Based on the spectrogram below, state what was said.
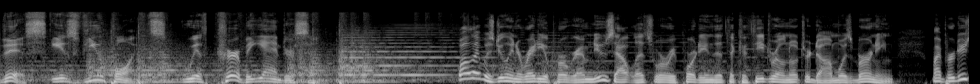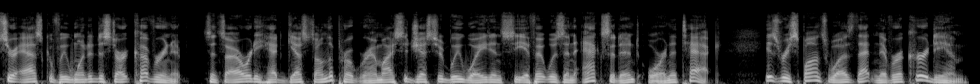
This is Viewpoints with Kirby Anderson. While I was doing a radio program, news outlets were reporting that the Cathedral Notre Dame was burning. My producer asked if we wanted to start covering it. Since I already had guests on the program, I suggested we wait and see if it was an accident or an attack. His response was that never occurred to him.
